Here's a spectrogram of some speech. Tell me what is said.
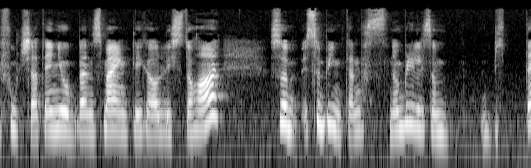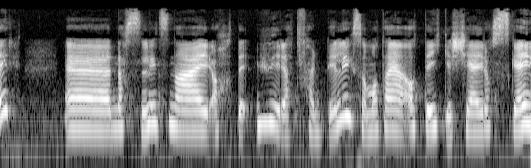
fortsette den jobben som jeg egentlig ikke hadde lyst til å ha. Så, så begynte jeg nesten å bli liksom bitter. Uh, nesten litt sånn her at det er urettferdig, liksom. At, jeg, at det ikke skjer raskere.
